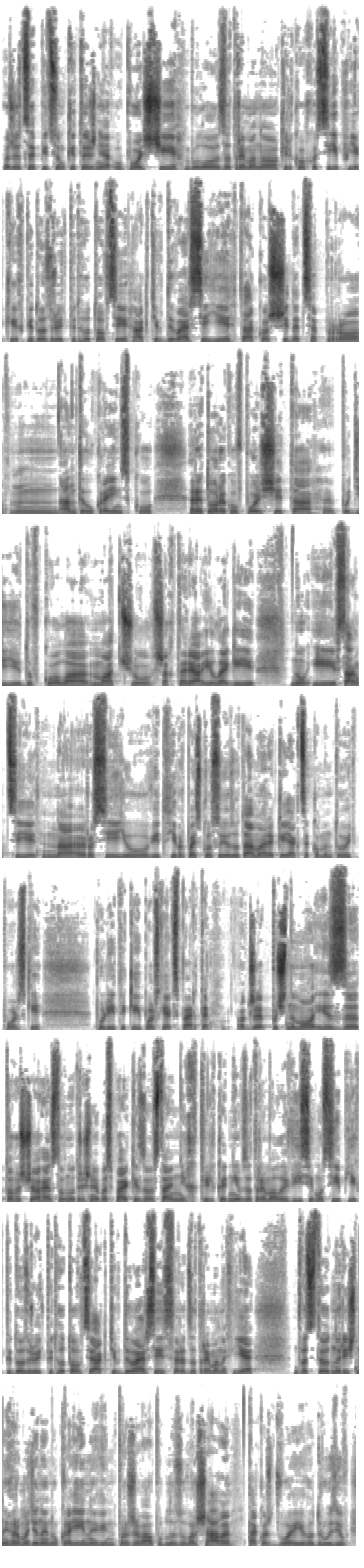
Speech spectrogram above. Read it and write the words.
Отже, це підсумки тижня у Польщі. Було затримано кількох осіб, яких підозрюють підготовці актів диверсії. Також йдеться про антиукраїнську риторику в Польщі та е, події довкола матчу Шахтаря і Легії. Ну і санкції на Росію від Європейського союзу та Америки. Як це коментують польські? Політики і польські експерти. Отже, почнемо із того, що Агентство внутрішньої безпеки за останніх кілька днів затримали вісім осіб. Їх підозрюють підготовці актів диверсії. Серед затриманих є 21-річний громадянин України. Він проживав поблизу Варшави. Також двоє його друзів.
